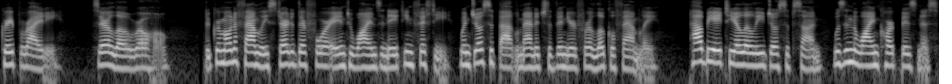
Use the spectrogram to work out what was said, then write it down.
Grape variety. Xarel-lo Rojo. The Gramona family started their foray into wines in 1850 when Joseph Batlle managed the vineyard for a local family. Pau Batlle, Joseph's son, was in the wine corp business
